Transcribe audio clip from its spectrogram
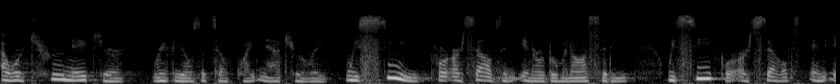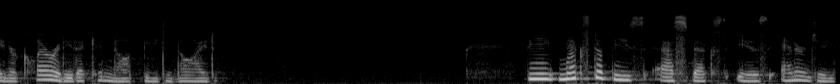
our true nature reveals itself quite naturally. We see for ourselves an inner luminosity. We see for ourselves an inner clarity that cannot be denied. The next of these aspects is energy.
